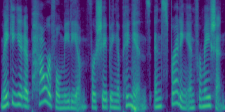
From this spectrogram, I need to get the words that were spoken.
making it a powerful medium for shaping opinions and spreading information.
